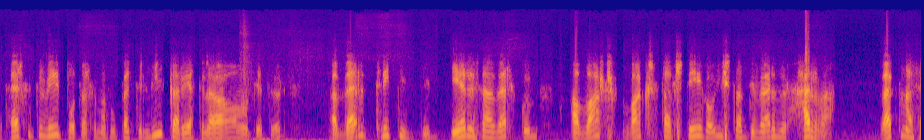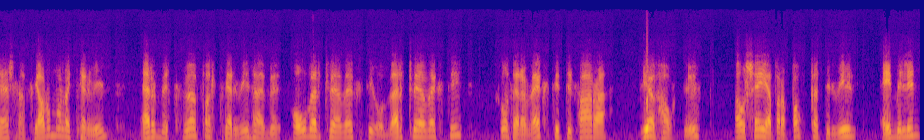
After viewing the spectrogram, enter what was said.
Og þessu til viðbóta sem að þú bentir líka réttilega á áhanbjötur að verðtryggingin gerir það að verkum að vakstar stig á Íslandi verður herra vegna þess að fjármálakerfið er með tvöfalt kerfi, það er með óvertlega vexti og vertlega vexti, svo þegar vextinni fara mjög háttu, þá segja bara bankatir við heimilinn,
